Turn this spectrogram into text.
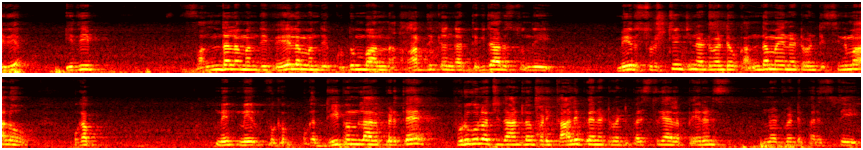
ఇది ఇది వందల మంది వేల మంది కుటుంబాలను ఆర్థికంగా దిగజారుస్తుంది. మీరు సృష్టించినటువంటి ఒక అందమైనటువంటి సినిమాలో ఒక మీ- మీరు ఒక ఒక దీపంలాగా పెడితే పురుగులు వచ్చి దాంట్లో పడి కాలిపోయినటువంటి పరిస్థితి పేరెంట్స్ ఉన్నటువంటి పరిస్థితి.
